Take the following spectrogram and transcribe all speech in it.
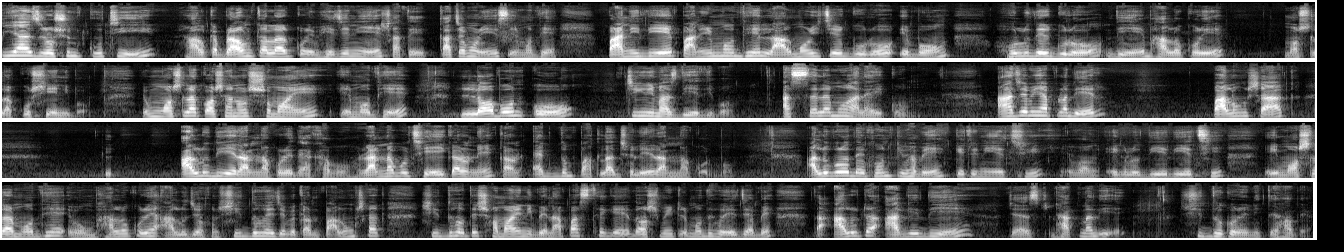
পেঁয়াজ, রসুন কুচি, হালকা ব্রাউন কালার করে ভেজে নিয়ে সাথে কাঁচামরিচ, এর মধ্যে পানি দিয়ে, পানির মধ্যে লাল মরিচের গুঁড়ো এবং হলুদের গুঁড়ো দিয়ে ভালো করে মশলা কষিয়ে নিব। এবং মশলা কষানোর সময়ে এর মধ্যে লবণ ও চিংড়ি মাছ দিয়ে দিব। আসসালামু আলাইকুম। আজ আমি আপনাদের পালং শাক আলু দিয়ে রান্না করে দেখাবো। রান্না বলছি এই কারণে, কারণ একদম পাতলা ঝোলে রান্না করব। আলুগুলো দেখুন কীভাবে কেটে নিয়েছি এবং এগুলো দিয়ে দিয়েছি এই মশলার মধ্যে এবং ভালো করে আলু যখন সিদ্ধ হয়ে যাবে, কারণ পালং শাক সিদ্ধ হতে সময় নেবে না, পাঁচ থেকে দশ মিনিটের মধ্যে হয়ে যাবে। তা আলুটা আগে দিয়ে জাস্ট ঢাকনা দিয়ে সিদ্ধ করে নিতে হবে।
